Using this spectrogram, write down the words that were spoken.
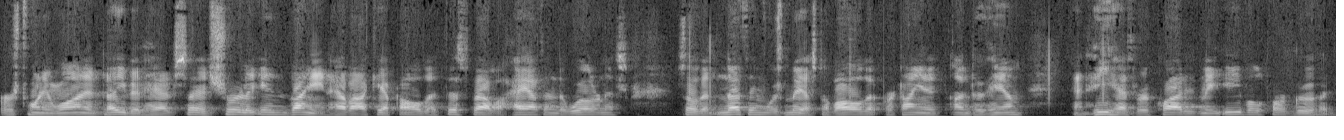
Verse 21, And David had said, Surely in vain have I kept all that this fellow hath in the wilderness, so that nothing was missed of all that pertained unto him, and he hath requited me evil for good.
